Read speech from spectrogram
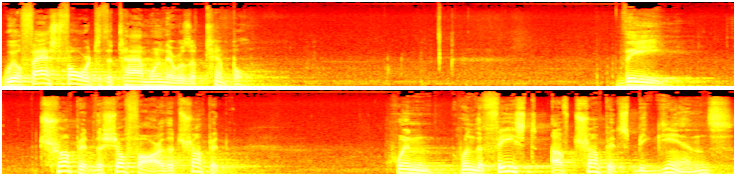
We'll fast forward to the time when there was a temple. The trumpet, the shofar, the trumpet, when, when the Feast of Trumpets begins,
